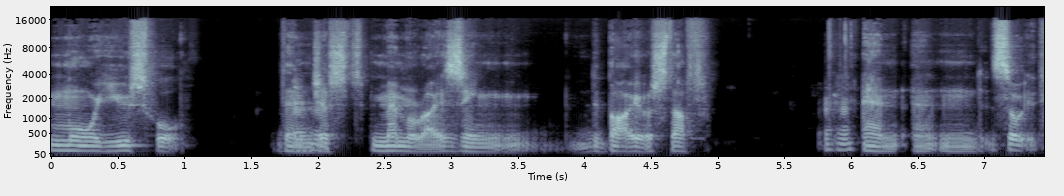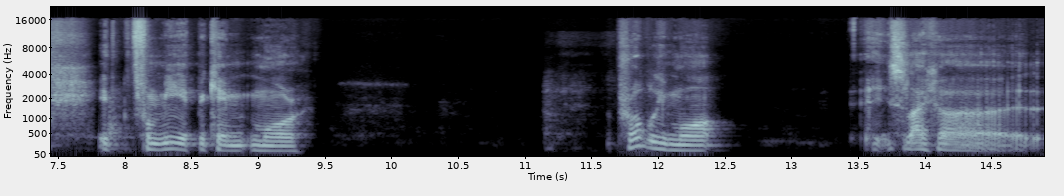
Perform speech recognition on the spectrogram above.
more useful than Mhm. just memorizing the bio stuff Mhm. and and so it, it for me it became more probably more it's like a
